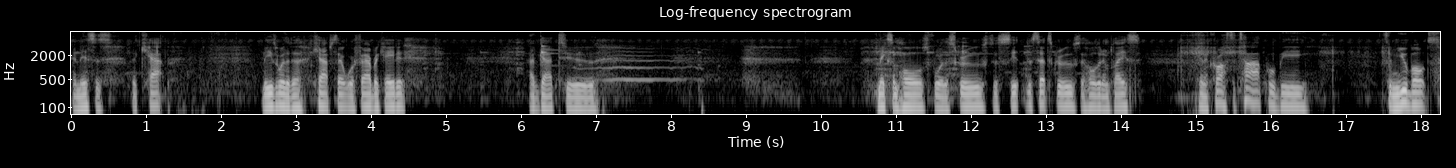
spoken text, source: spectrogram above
And this is the cap. These were the caps that were fabricated. I've got to make some holes for the screws, the set, the set screws to hold it in place. And across the top will be some U-bolts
